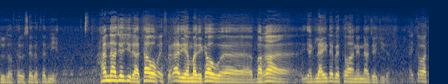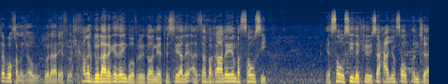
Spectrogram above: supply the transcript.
دوو دەفتەر و سێ دەفتەر نییە هەر ناجێگیرە تاوە قراری ئەمریکا و بەغا یەکلایی نەبێت توانێت ناجێگیرە ئەی کەواتە بۆ خەڵک ئەو دۆلارە ئەفرۆشێ؟ خەڵک دۆلارەکەی زانین بۆ ئەفرۆشێت؟ ئەوە نێترسی ئەڵێ ئەلسا بەغاڵێ یەن بە سەوسی ئێ سەوسی لە کوێ ئیسا حالەن سەد و پەنجا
